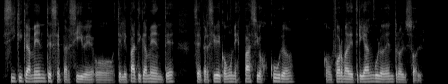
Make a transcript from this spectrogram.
psíquicamente se percibe, o telepáticamente, se percibe como un espacio oscuro con forma de triángulo dentro del Sol.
